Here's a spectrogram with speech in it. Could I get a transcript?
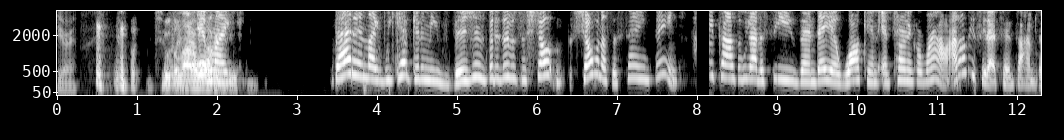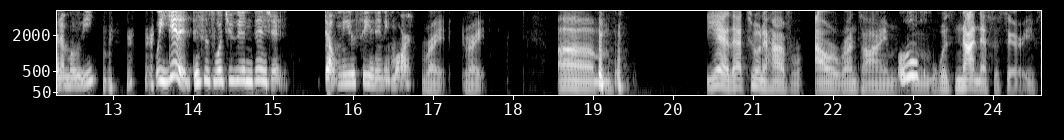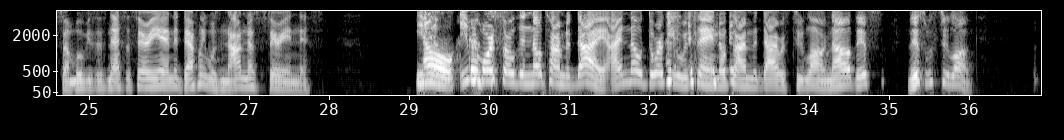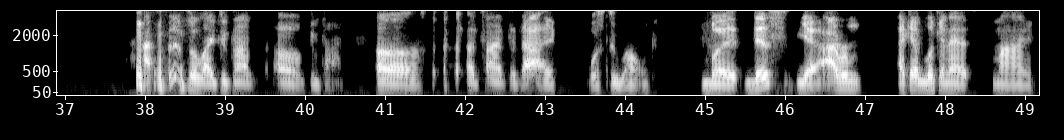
Yeah. It was a lot of And, walking. like. That and like we kept getting these visions, but it was a show showing us the same thing. How many times do we got to see Zendaya walking and turning around? I don't need to see that ten times in a movie. we get it. This is what you envision. Don't need to see it anymore. Right, right. Um Yeah, that two and a half hour runtime Oof. was not necessary. Some movies is necessary, and it definitely was not necessary in this. Even, No, even more so than No Time to Die. I know Dorothy was saying No Time to Die was too long. No, this this was too long. I didn't feel like two times, oh, two times. Uh, a time to die was too long. But this, yeah, I rem, I kept looking at my,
